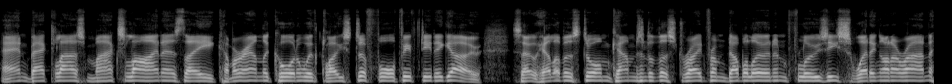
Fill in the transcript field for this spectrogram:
and back last Mark's Line as they come around the corner with close to 450 to go. So Hellofastorm comes into the straight from Double Earn and Floozy sweating on a run.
